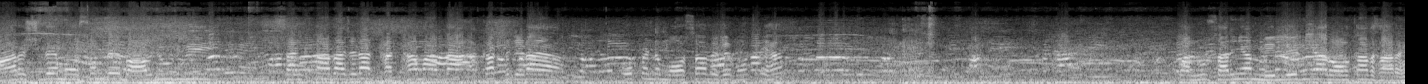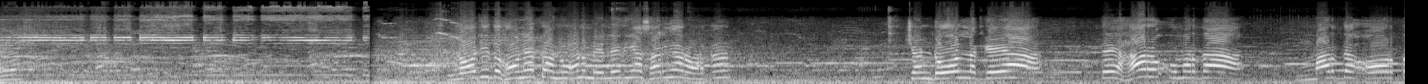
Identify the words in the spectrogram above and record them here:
ਬਾਰਿਸ਼ ਦੇ ਮੌਸਮ ਦੇ ਬਾਵਜੂਦ ਵੀ ਸੰਗਤਾਂ ਦਾ ਜਿਹੜਾ ਠੱਠਾ ਮਾਰਦਾ ਇਕੱਠ ਜਿਹੜਾ ਆ, ਉਹ ਪਿੰਡ ਮੌਸਾ ਵਿਖੇ ਪਹੁੰਚ ਰਿਹਾ। ਤੁਹਾਨੂੰ ਸਾਰੀਆਂ ਮੇਲੇ ਦੀਆਂ ਰੌਣਕਾਂ ਦਿਖਾ ਰਹੇ ਆ ਲੋ ਜੀ ਦਿਖਾਉਨੇ ਤੁਹਾਨੂੰ ਹੁਣ ਮੇਲੇ ਦੀਆਂ ਸਾਰੀਆਂ ਰੌਣਕਾਂ। ਚੰਡੋਲ ਲੱਗੇ ਆ ਤੇ ਹਰ ਉਮਰ ਦਾ ਮਰਦ, ਔਰਤ,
